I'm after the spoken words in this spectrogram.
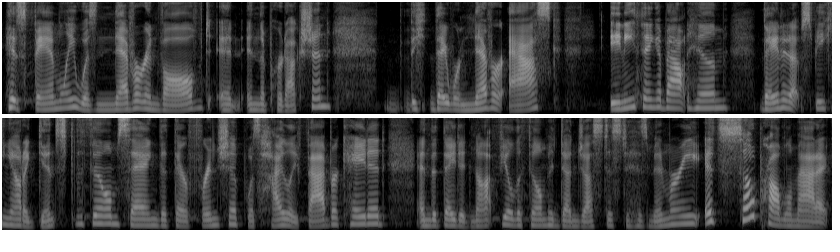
His family was never involved in, in the production. They were never asked anything about him. They ended up speaking out against the film, saying that their friendship was highly fabricated and that they did not feel the film had done justice to his memory. It's so problematic.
